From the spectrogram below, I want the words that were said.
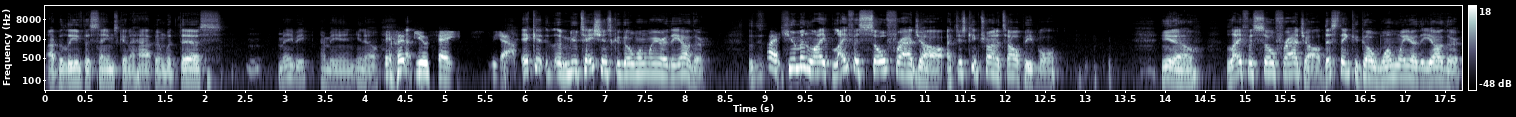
I believe the same's going to happen with this. Maybe. I mean, you know, If it mutates, yeah. it could. The mutations could go one way or the other. Right. Human life, life is so fragile. I just keep trying to tell people. You know, life is so fragile. This thing could go one way or the other.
